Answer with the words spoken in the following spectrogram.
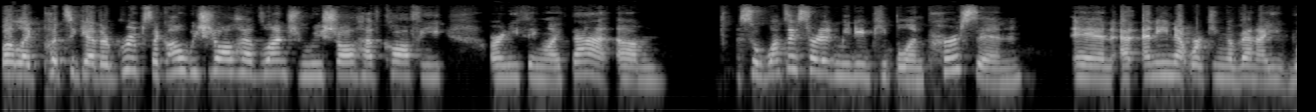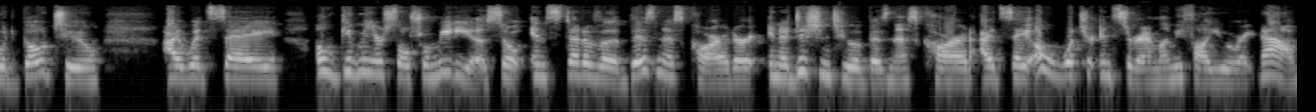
but like put together groups like oh we should all have lunch and we should all have coffee or anything like that. Um, so once i started meeting people in person and at any networking event i would go to i would say oh give me your social media. So instead of a business card or in addition to a business card i'd say oh what's your instagram? Let me follow you right now.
